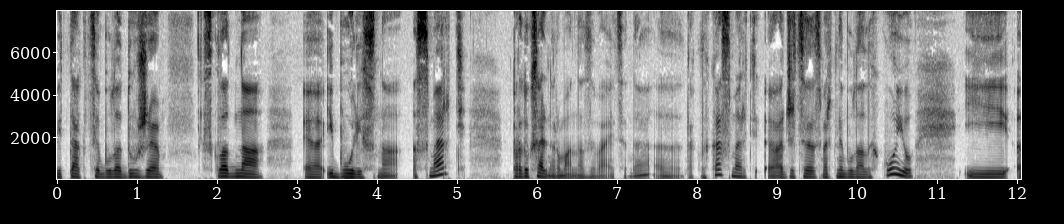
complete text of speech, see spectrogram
Відтак, це була дуже складна е, і болісна смерть. Парадоксальний роман називається. Да? Е, так, легка смерть, адже ця смерть не була легкою. І, е,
